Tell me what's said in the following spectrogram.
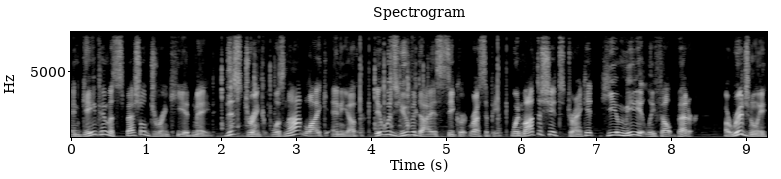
and gave him a special drink he had made. This drink was not like any other. It was Yoovidhya's secret recipe. When Mateschitz drank it, he immediately felt better. Originally,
